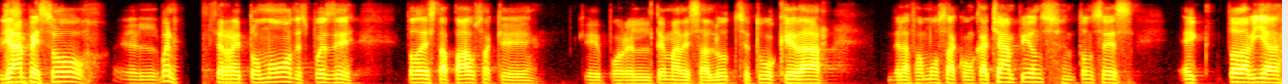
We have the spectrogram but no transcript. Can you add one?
ya empezó, el, bueno, se retomó después de toda esta pausa que, por el tema de salud se tuvo que dar de la famosa Conca Champions. Entonces, eh, todavía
